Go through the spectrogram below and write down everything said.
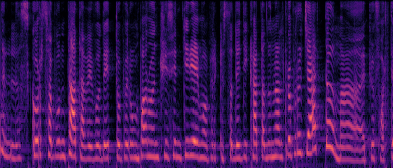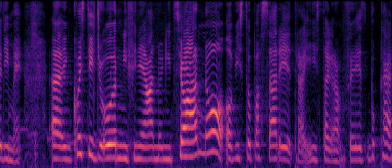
nella scorsa puntata avevo detto per un po' non ci sentiremo perché sto dedicata ad un altro progetto, ma è più forte di me. Eh, in questi giorni, fine anno, inizio anno, ho visto passare tra Instagram, Facebook, eh,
